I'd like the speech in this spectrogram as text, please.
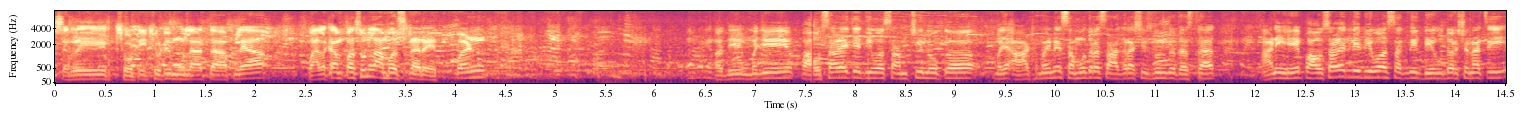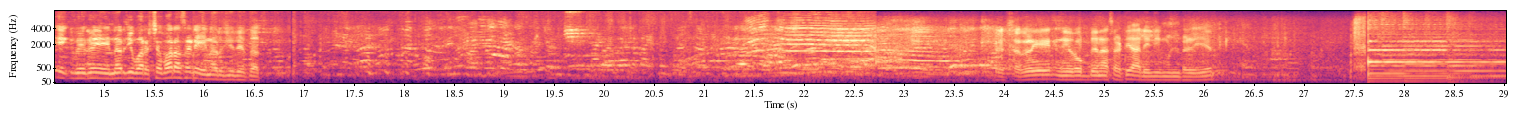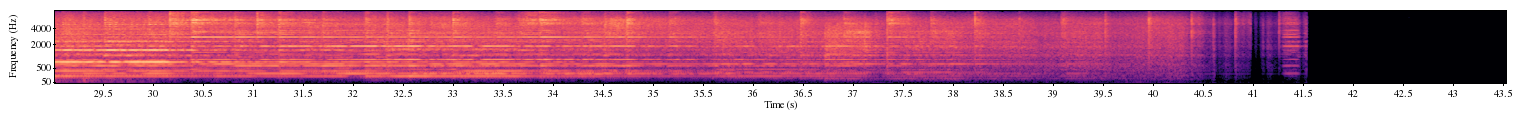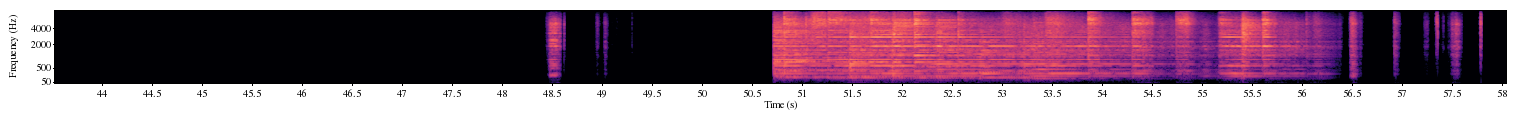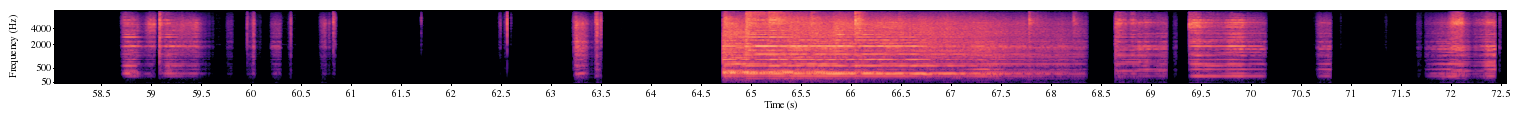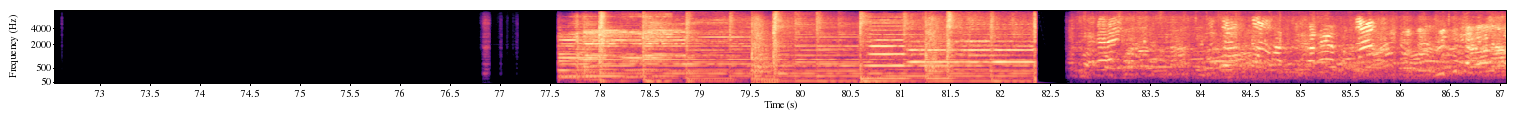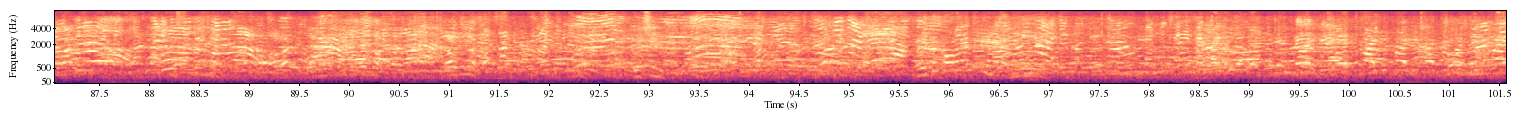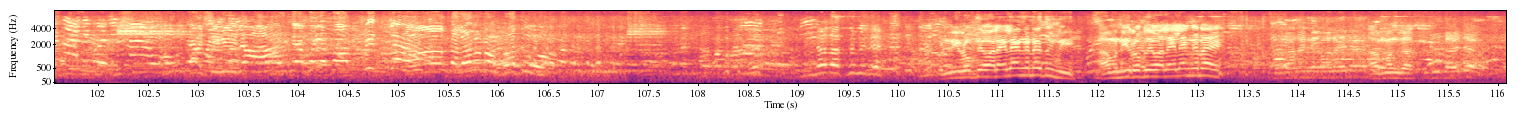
सगळी छोटी छोटी मुलं आता आपल्या पालकांपासून लांब असणार आहेत पण आधी म्हणजे पावसाळ्याचे दिवस आमची लोक म्हणजे आठ महिने समुद्र सागराशी झुंजत असतात. आणि हे पावसाळ्यातले दिवस अगदी देवदर्शनाची एक वेगळी एनर्जी वर्षभरासाठी एनर्जी देतात. हे सगळे निरोप देण्यासाठी आलेली मंडळी आहेत. पण निरोप देवाला का नाही तुम्ही? हा मग निरोप देवाला का नाही? हा मग.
